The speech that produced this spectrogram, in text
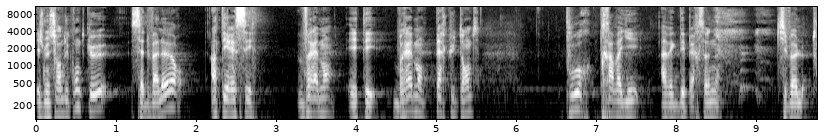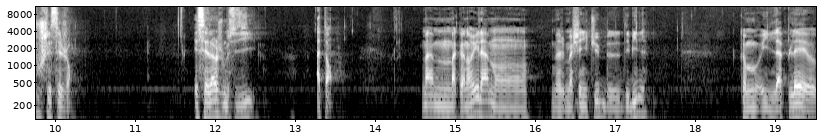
Et je me suis rendu compte que cette valeur intéressait vraiment, était vraiment percutante pour travailler avec des personnes qui veulent toucher ces gens. Et c'est là où je me suis dit, attends, ma, connerie là, mon, ma, ma, chaîne YouTube euh, débile, comme il l'appelait euh,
